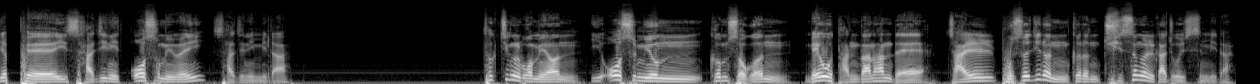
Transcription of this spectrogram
옆에 이 사진이 오스뮴의 사진입니다. 특징을 보면 이 오스뮴 금속은 매우 단단한데 잘 부서지는 그런 취성을 가지고 있습니다.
